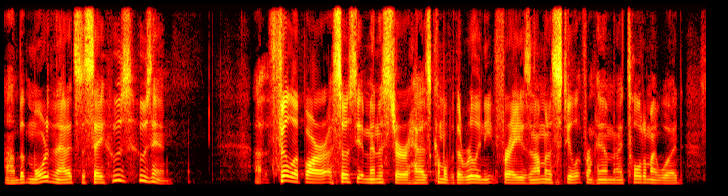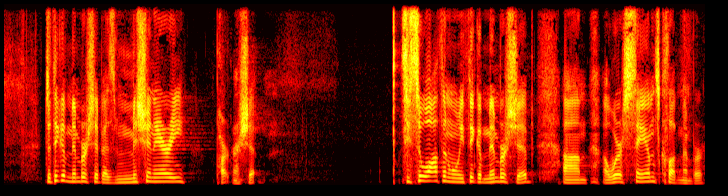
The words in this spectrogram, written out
um, but more than that, it's to say who's, who's in. Uh, Philip, our associate minister, has come up with a really neat phrase, and I'm going to steal it from him, and I told him I would. To think of membership as missionary partnership. See, so often when we think of membership, um, uh, we're a Sam's Club member,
